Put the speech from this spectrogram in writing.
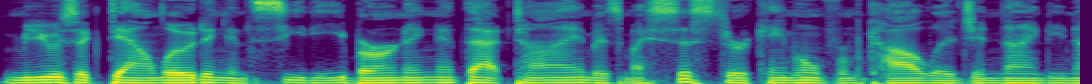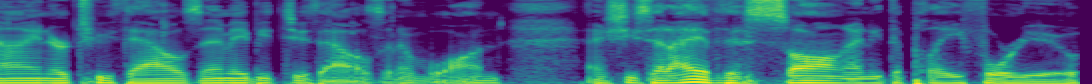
music downloading and CD burning at that time as my sister came home from college in 99 or 2000, maybe 2001. And she said, I have this song I need to play for you.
